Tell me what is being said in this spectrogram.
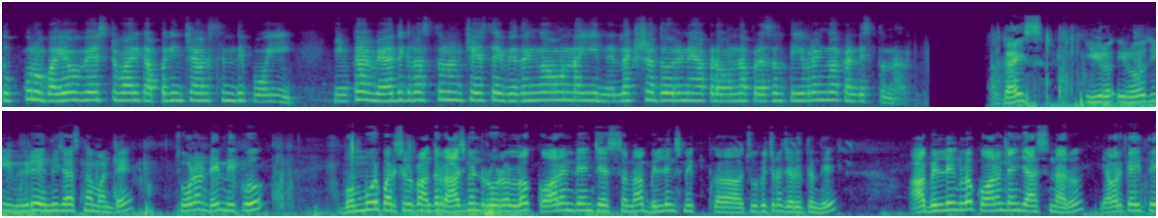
తుక్కును బయో వేస్ట్ వారికి అప్పగించాల్సింది పోయి ఇంకా వ్యాధిగ్రస్తులను చేసే విధంగా ఉన్న ఈ నిర్లక్ష్య ధోరణి అక్కడ ఉన్న ప్రజలు తీవ్రంగా ఖండిస్తున్నారు. గైస్ ఈ ఈరోజు ఈ వీడియో ఎందుకు చేస్తున్నామంటే చూడండి మీకు బొమ్మూరు పరిశీల ప్రాంతం రాజమండ్రి రూరల్లో క్వారంటైన్ చేస్తున్న బిల్డింగ్స్ మీకు చూపించడం జరుగుతుంది. ఆ బిల్డింగ్లో క్వారంటైన్ చేస్తున్నారు. ఎవరికైతే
